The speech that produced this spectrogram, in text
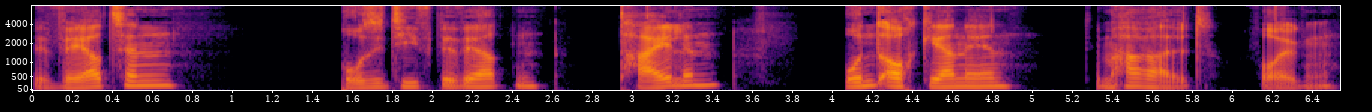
bewerten, positiv bewerten, teilen und auch gerne dem Harald folgen.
